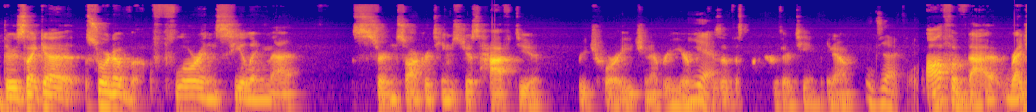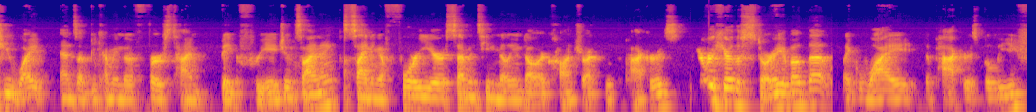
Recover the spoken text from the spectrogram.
There's like a sort of floor and ceiling that certain soccer teams just have to reach for each and every year Yeah. because of the of their team. You know. Exactly. off of that, Reggie White ends up becoming the first time big free agent signing, signing a four year, $17 million contract with the Packers. You ever hear the story about that? Like why the Packers believe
